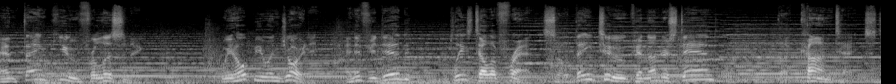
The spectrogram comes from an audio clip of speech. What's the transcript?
And thank you for listening. We hope you enjoyed it, and if you did, please tell a friend so they too can understand the context.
